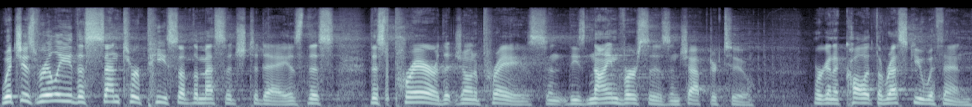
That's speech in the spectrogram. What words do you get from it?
which is really the centerpiece of the message today, is this, this prayer that Jonah prays in these nine verses in chapter 2. We're going to call it the rescue within.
